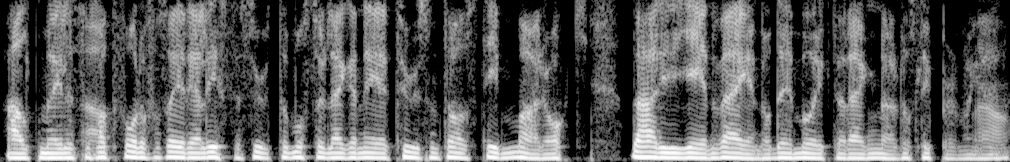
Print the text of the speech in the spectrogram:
allt möjligt. Så för att få det att se realistiskt ut, då måste du lägga ner tusentals timmar och det här är ju genvägen då, det är mörkt och regnar, då slipper du någon Ja.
